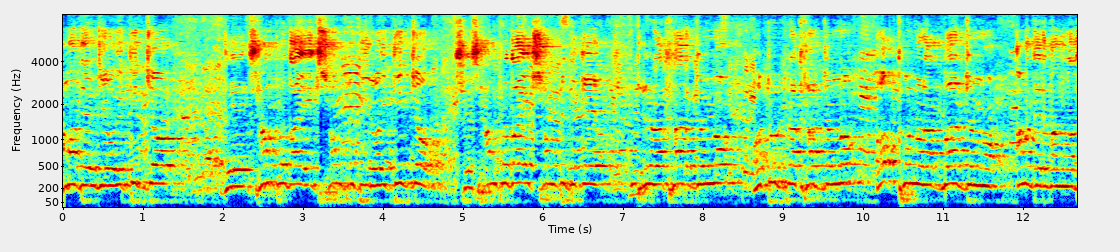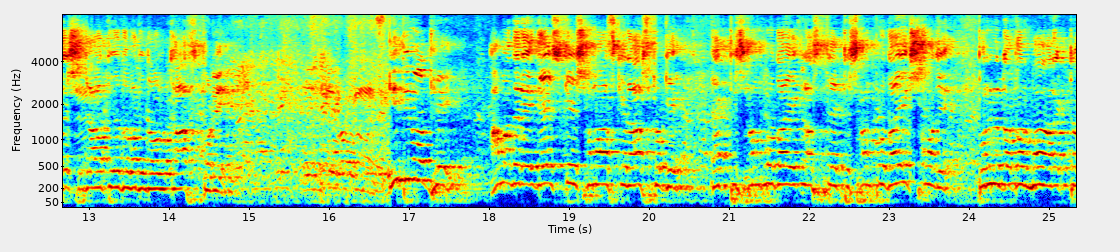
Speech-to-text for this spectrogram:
আমাদের যে ঐতিহ্য যে সাম্প্রদায়িক সম্প্রীতির ঐতিহ্য, সে সাম্প্রদায়িক সম্প্রীতিকে দৃঢ় রাখার জন্য, অটুট রাখার জন্য, অক্ষুণ্ণ রাখবার জন্য আমাদের বাংলাদেশ জাতীয়তাবাদী দল কাজ করে। ইতিমধ্যে আমাদের এই দেশকে, সমাজকে, রাষ্ট্রকে একটি সাম্প্রদায়িক রাষ্ট্রে, একটি সাম্প্রদায়িক সমাজে পরিণত করবার একটা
